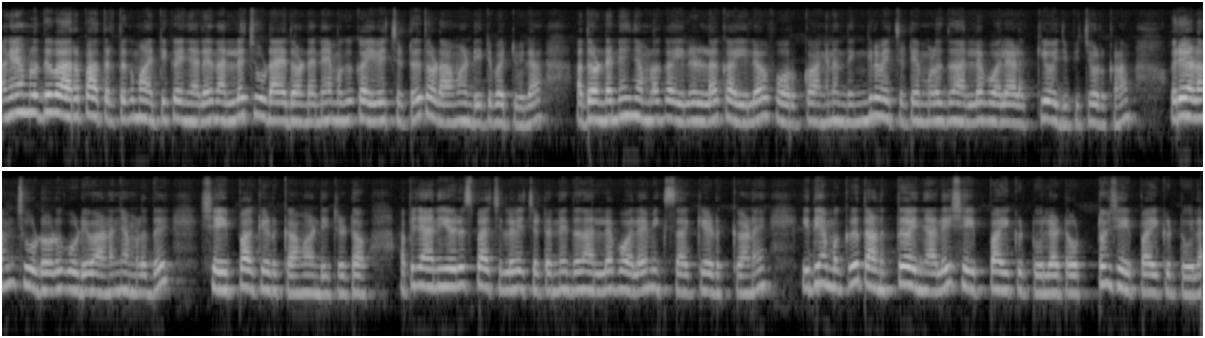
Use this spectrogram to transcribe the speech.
അങ്ങനെ നമ്മളിത് വേറെ പാത്രത്തേക്ക് മാറ്റി കഴിഞ്ഞാൽ നല്ല ചൂടായതുകൊണ്ട് തന്നെ നമുക്ക് കൈ വെച്ചിട്ട് തൊടാൻ വേണ്ടിയിട്ട് പറ്റില്ല അതുകൊണ്ട് തന്നെ നമ്മളെ കയ്യിലുള്ള കയ്യിലോ ഫോർക്കോ അങ്ങനെ എന്തെങ്കിലും വെച്ചിട്ട് നമ്മളിത് നല്ലപോലെ ഇളക്കി യോജിപ്പിച്ച് കൊടുക്കണം. ഒരു ഇളം ചൂടോട് കൂടി വേണം നമ്മളിത് ഷേപ്പാക്കി എടുക്കാൻ വേണ്ടിയിട്ട് കേട്ടോ അപ്പോൾ ഞാൻ ഈ ഒരു സ്പാച്ചിൽ വെച്ചിട്ട് തന്നെ ഇത് നല്ലപോലെ മിക്സാക്കി എടുക്കുകയാണ് ഇത് നമുക്ക് തണുത്ത് കഴിഞ്ഞാൽ ഷേപ്പായി കിട്ടൂല കേട്ടോ ഒട്ടും ഷേപ്പായി കിട്ടൂല.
